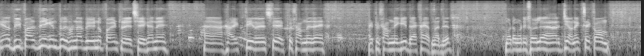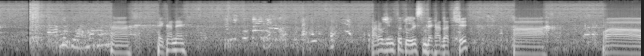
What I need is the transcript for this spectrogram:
এখানে দুই পাশ দিয়ে কিন্তু ঝর্ণার বিভিন্ন পয়েন্ট রয়েছে। এখানে আহ, আরেকটি রয়েছে। একটু সামনে যায় একটু সামনে গিয়ে দেখায় আপনাদের। মোটামুটি শরীরের এনার্জি অনেকটাই কম। আহ, এখানে আরও কিন্তু টুরিস্ট দেখা যাচ্ছে। ওয়াও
